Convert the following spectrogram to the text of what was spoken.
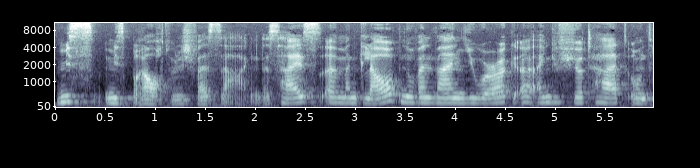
miss missbraucht, würde ich fast sagen. Das heißt, äh, man glaubt, nur weil man New Work äh, eingeführt hat und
